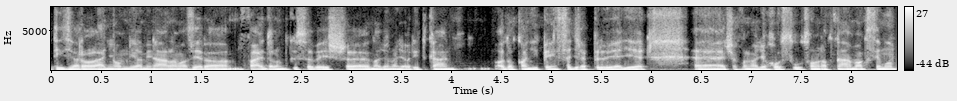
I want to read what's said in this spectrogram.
tízver alá nyomni, ami nálam azért a fájdalom küszöb, és nagyon-nagyon ritkán adok annyi pénzt egy repülőjegyért, csak van nagyon hosszú útvonalaknál maximum.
